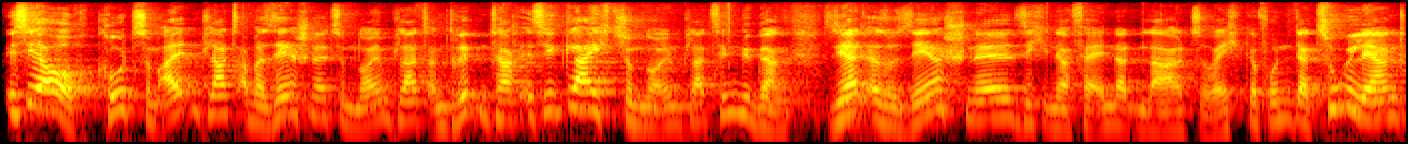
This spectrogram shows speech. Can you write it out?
ist sie auch kurz zum alten Platz, aber sehr schnell zum neuen Platz. Am dritten Tag ist sie gleich zum neuen Platz hingegangen. Sie hat also sehr schnell sich in der veränderten Lage zurechtgefunden, dazugelernt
